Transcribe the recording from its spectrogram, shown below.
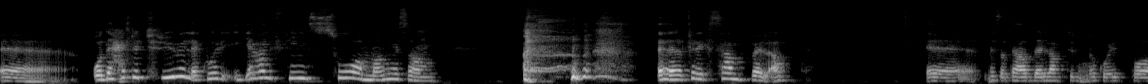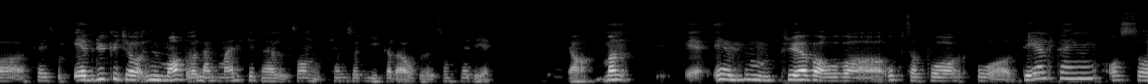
Eh, og det er helt utrolig hvor jeg finner så mange sånn Eh, F.eks. at eh, hvis jeg hadde lagt noe ut på Facebook Jeg bruker ikke normalt å legge merke til sånn, hvem som liker det. og sånn, hva de, ja. Men jeg liksom prøver å være oppsatt på å dele ting, og så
